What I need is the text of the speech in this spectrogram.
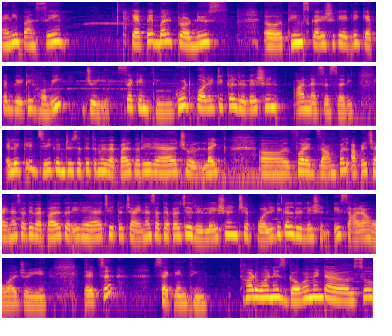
એની પાસે કેપેબલ પ્રોડ્યુસ થિંગ્સ કરી શકે એટલી કેપેબિલિટી હોવી જોઈએ. Second thing good political relation are necessary એટલે કે જે કન્ટ્રી સાથે તમે વેપાર કરી રહ્યા છો લાઈક ફોર એક્ઝામ્પલ આપણે ચાઇના સાથે વેપાર કરી રહ્યા છીએ, તો ચાઇના સાથે આપણા જે રિલેશન છે પોલિટિકલ રિલેશન એ સારા હોવા જોઈએ. That's a second thing third one is government are also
